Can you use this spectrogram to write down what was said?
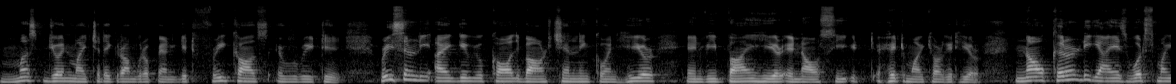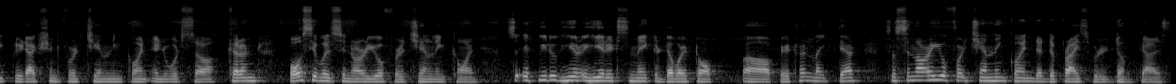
must join my telegram group and get free calls every day. Recently i give you a call about chainlink coin here and we buy here and now see it hit my target here. Now currently guys what's my prediction for chainlink coin and what's uh, current possible scenario for chainlink coin? So if we look here here it's make a double top uh, pattern like that. So scenario for chainlink coin that the price will dump guys.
